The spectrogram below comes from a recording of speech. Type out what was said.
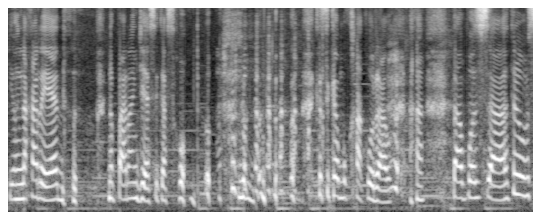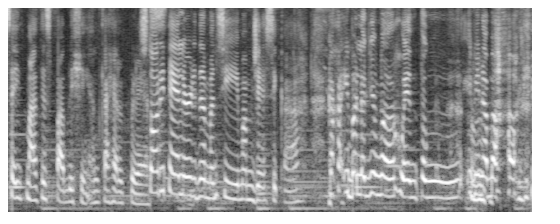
Yung naka-red na parang Jessica Sodo. Kasi kamukha ko raw. Tapos ah, through St. Matthew's Publishing and Kahel Press. Storyteller din naman si Ma'am Jessica. Kakaiba lang yung mga kwentong ibinabahagi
